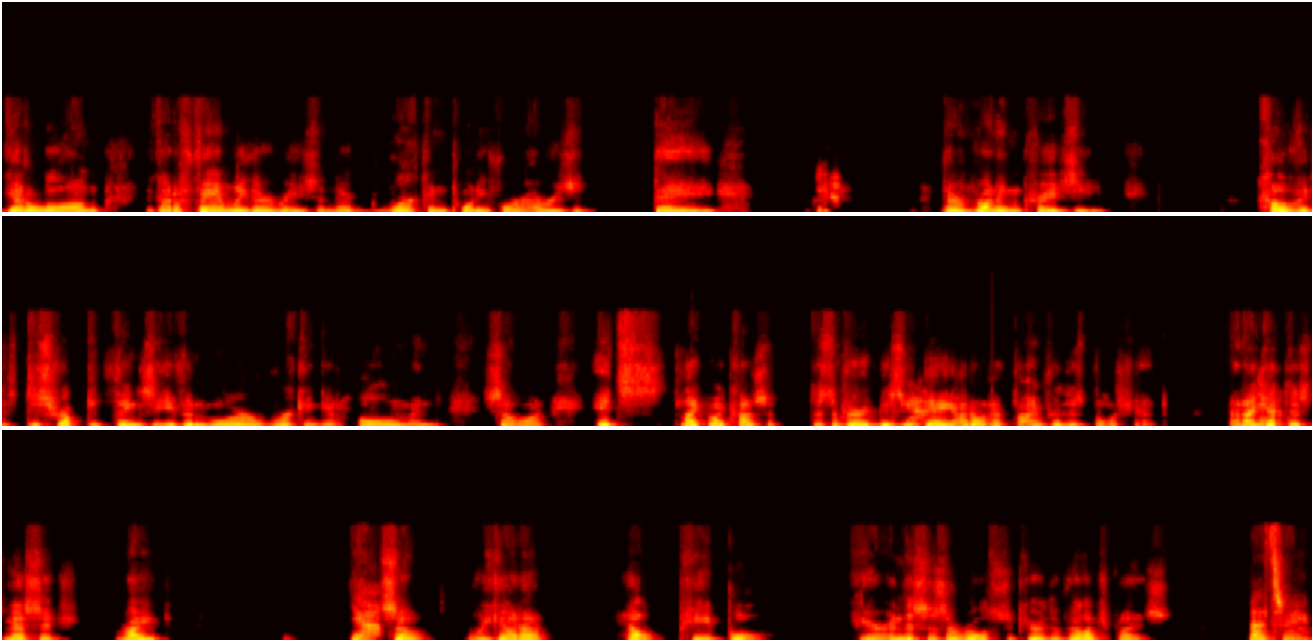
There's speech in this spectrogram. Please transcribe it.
get along, they got a family they're raising, they're working 24 hours a day. Yeah. They're running crazy. COVID disrupted things even more, working at home and so on. It's like my cousin. This is a very busy Yeah. day. I don't have time for this bullshit. And I Yeah. get this message, right? Yeah. So we got to help people here. And this is a role Secure the Village plays. that's right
